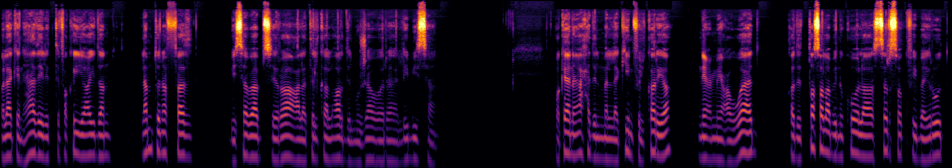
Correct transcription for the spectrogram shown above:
ولكن هذه الاتفاقية أيضا لم تنفذ بسبب صراع على تلك الأرض المجاورة لبيسان. وكان أحد الملاكين في القرية نعمي عواد قد اتصل بنيكولا سرسك في بيروت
